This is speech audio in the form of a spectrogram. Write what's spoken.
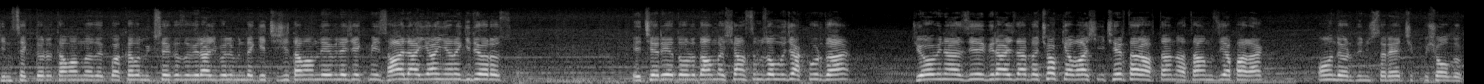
İkinci sektörü tamamladık. Bakalım yüksek hızlı viraj bölümünde geçişi tamamlayabilecek miyiz? Hala yan yana gidiyoruz. İçeriye doğru dalma şansımız olacak burada. Giovinazzi virajlarda çok yavaş içeri taraftan hatamızı yaparak 14. sıraya çıkmış olduk.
